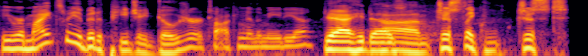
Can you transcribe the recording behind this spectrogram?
He reminds me a bit of PJ Dozier talking to the media. Yeah, he does. Um, just like just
